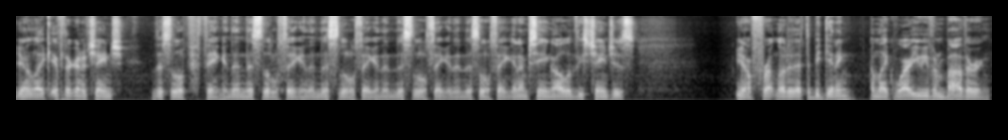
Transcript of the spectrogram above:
you know like if they're going to change this little thing and then this little thing and then this little thing and then this little thing and then this little thing and i'm seeing all of these changes you know front loaded at the beginning i'm like why are you even bothering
